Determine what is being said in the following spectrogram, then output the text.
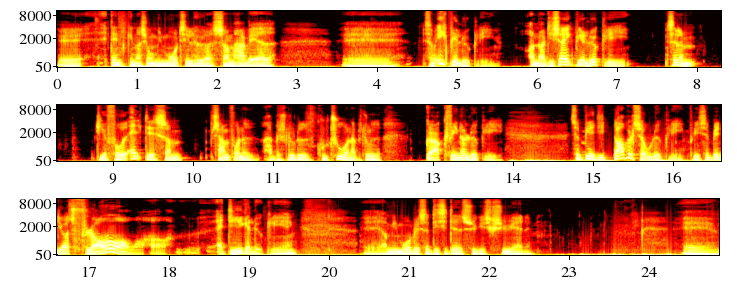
Øh, den generation, min mor tilhører, som har været, øh, som ikke bliver lykkelige. Og når de så ikke bliver lykkelige, selvom de har fået alt det, som samfundet har besluttet, kulturen har besluttet, gør kvinder lykkelige, så bliver de dobbelt så ulykkelige, fordi så bliver de også flove over, og, at de ikke er lykkelige. Ikke? Øh, og min mor blev så decideret psykisk syg af det. Øh,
